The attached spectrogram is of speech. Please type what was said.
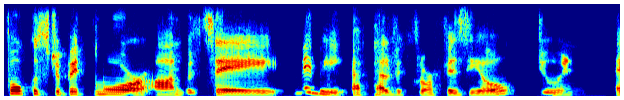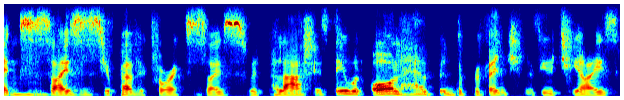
focused a bit more on, we'll say, maybe a pelvic floor physio, doing mm-hmm. exercises, mm-hmm. your pelvic floor exercises with Pilates, they would all help in the prevention of UTIs.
